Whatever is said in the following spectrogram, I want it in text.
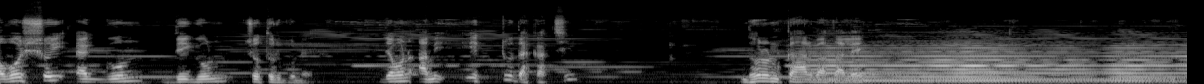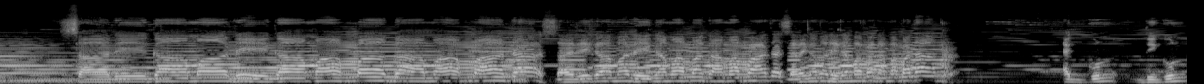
অবশ্যই এক গুণ দ্বিগুণ চতুর্গুণে। যেমন আমি একটু দেখাচ্ছি। ধরুন কাহার বাতালে সারে গামা রে গামা পা গামা পা দা সারে গামা রে গামা পা গামা পা দা সারে গামা রে গামা পা গামা পা দা। এক গুণ দ্বিগুণ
